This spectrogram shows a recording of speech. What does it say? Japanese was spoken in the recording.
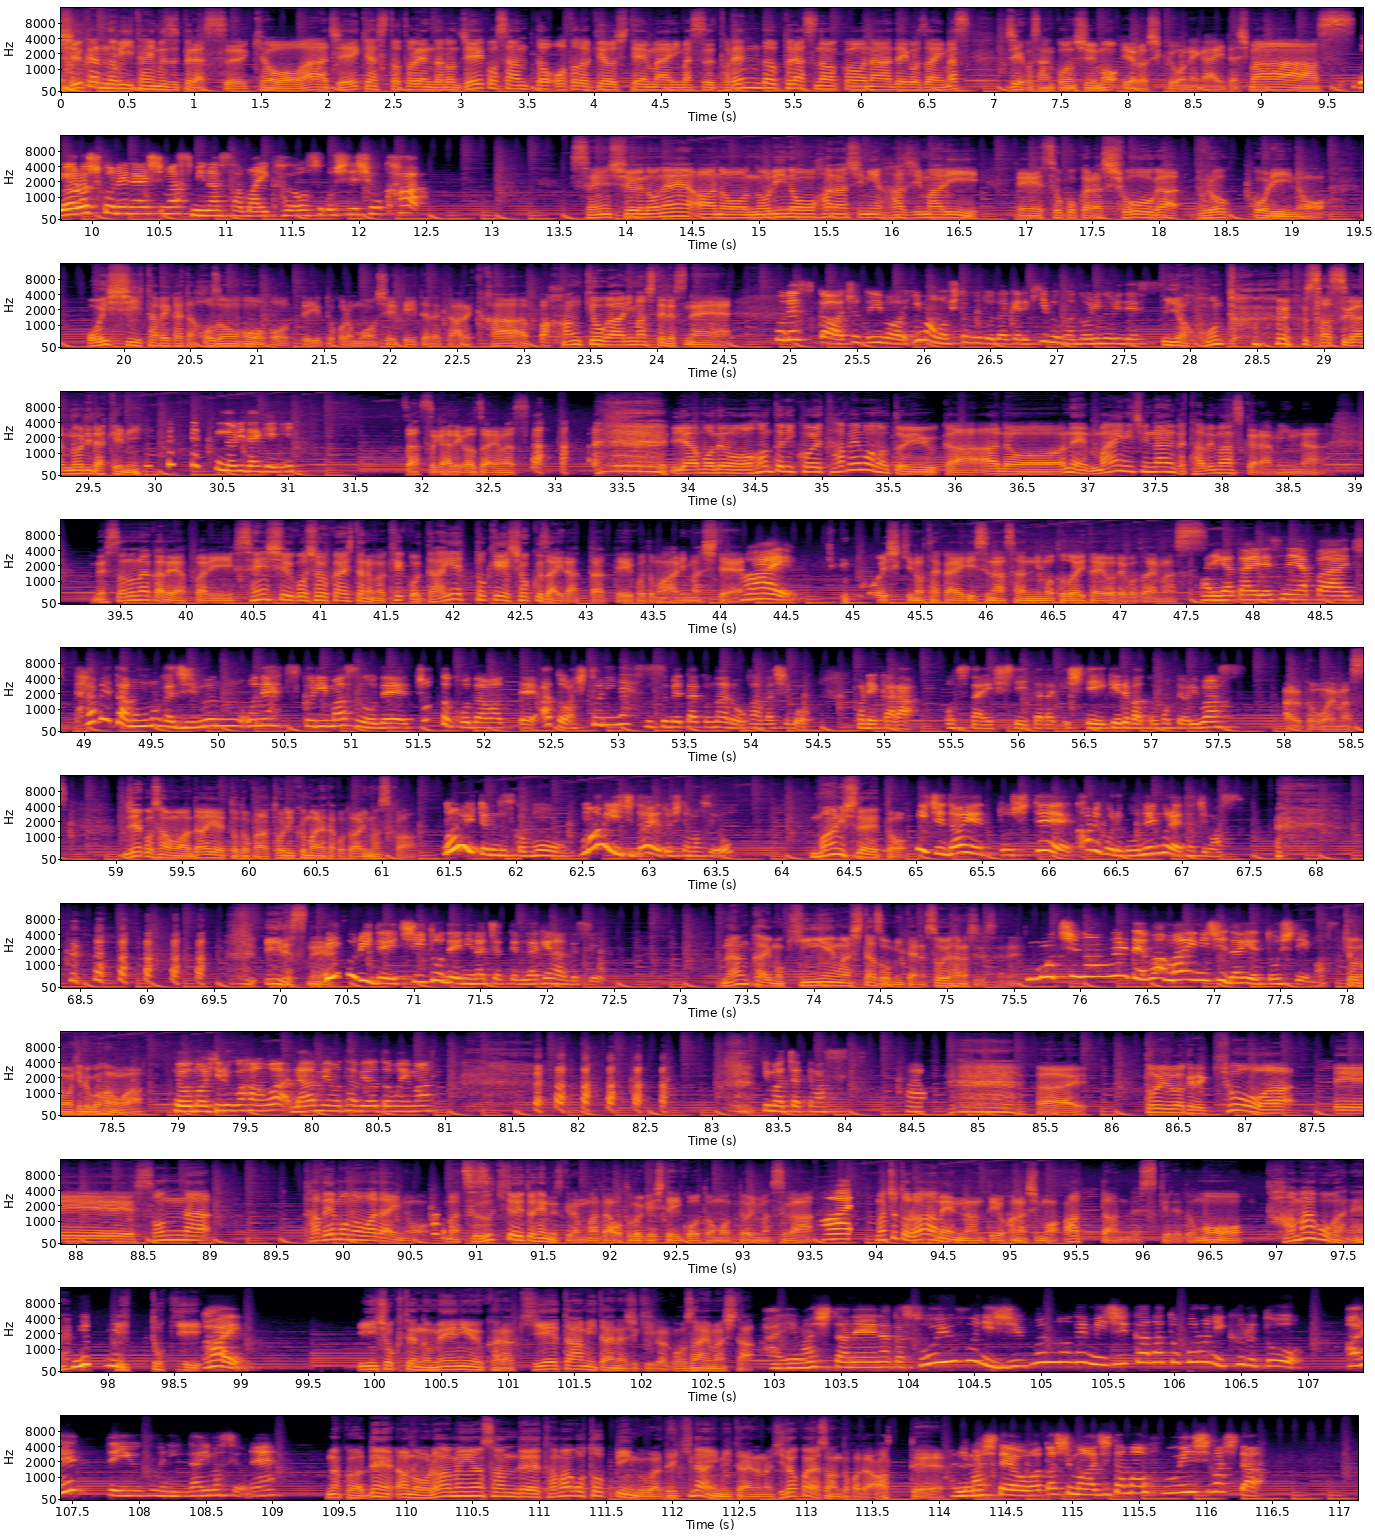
週刊の B タイムズプラス。今日は J キャストトレンドの J コさんとお届けをしてまいります。トレンドプラスのコーナーでございます。J コさん今週もよろしくお願いいたします。よろしくお願いします。皆様いかがお過ごしでしょうか？先週のねあの海苔のお話に始まり、えー、そこから生姜ブロッコリーの美味しい食べ方保存方法っていうところも教えていただいてあれかやっぱ反響がありましてですね。そうですか。ちょっと今今の一言だけで気分がノリノリです。いや本当 さすが海苔だけに。海苔だけに。さすがでございます。いやもうでも本当にこういう食べ物というかあのね毎日なんか食べますからみんなでその中でやっぱり先週ご紹介したのが結構ダイエット系食材だったっていうこともありまして、はい、意識の高いリスナーさんにも届いたようでございます。ありがたいですね。やっぱ食べたものが自分をね作りますのでちょっとこだわってあとは人にね勧めたくなるお話もこれからお伝えしていただきしていければと思っております。あると思います。ジェイコさんはダイエットとか取り組まれたことありますか？何言ってるんですか？もう毎日ダイエットしてますよ。毎日ダイエット？毎日ダイエットしてかれこれ5年ぐらい経ちますいいですね。エブリデイチートデーになっちゃってるだけなんですよ。何回も禁煙はしたぞみたいなそういう話ですよね。気持ちの上では毎日ダイエットをしています。今日のお昼ご飯は？今日のお昼ご飯はラーメンを食べようと思います。決まっちゃってます。はい、はい、というわけで今日は、えー、そんな食べ物話題の、まあ、続きというと変ですけどまたお届けしていこうと思っておりますが、はい、まあ、ちょっとラーメンなんていう話もあったんですけれども卵がね一時、はい、飲食店のメニューから消えたみたいな時期がございました。ありましたね。なんかそういうふうに自分のね身近なところに来るとあれっていうふうになりますよね。なんかねあのラーメン屋さんで卵トッピングができないみたいなの日高屋さんとかであって。ありましたよ。私も味玉を封印しました。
